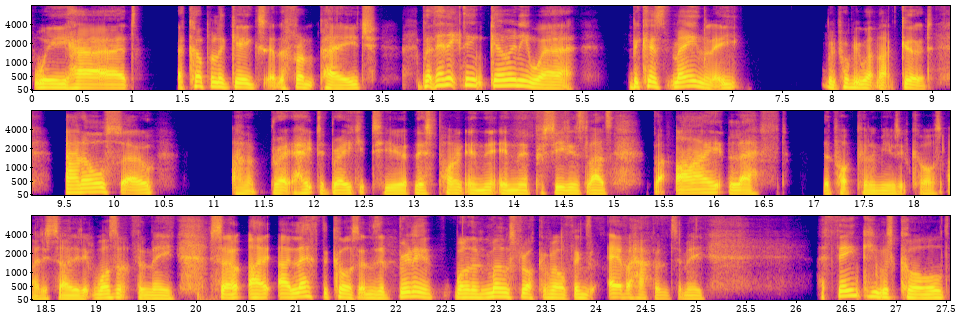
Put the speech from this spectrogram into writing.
we had a couple of gigs at the front page. But then it didn't go anywhere because mainly we probably weren't that good. And also, break, hate to break it to you at this point in the in the proceedings, lads, but I left the popular music course. I decided it wasn't for me. So I, I left the course, and there's a brilliant, one of the most rock and roll things ever happened to me. I think he was called,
